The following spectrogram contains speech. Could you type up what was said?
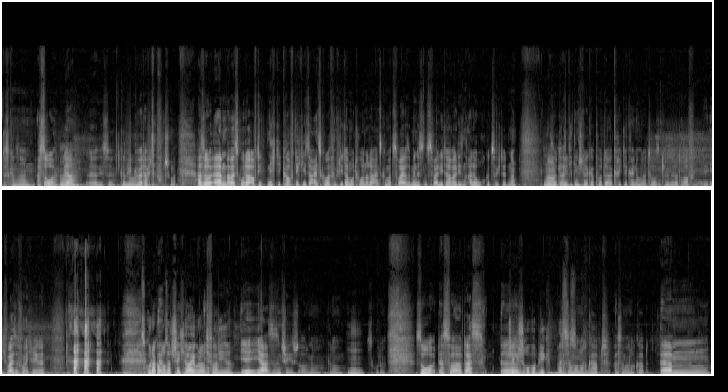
Das kann sein. Ach so, Ja. ja, äh, siehst du. Genau. Gehört habe ich davon schon mal. Also, ähm, aber Skoda auf die, nicht, die kauft nicht diese 1,5 Liter Motoren oder 1,2, also mindestens 2 Liter, weil die sind alle hochgezüchtet, ne? Also okay. das, die gehen schnell kaputt, da kriegt ihr keine 100.000 Kilometer drauf. Ich weiß, wovon ich rede. Skoda kommt aus der Tschechei, oder? Wo Äh, ich kommen fahr- die her? Ja, das ist ein tschechisches Auto, genau. genau. Mhm. Skoda. So, das war das. Äh, Tschechische Republik heißt was das. haben wir noch Genau. gehabt? Was haben wir noch gehabt? Ähm,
